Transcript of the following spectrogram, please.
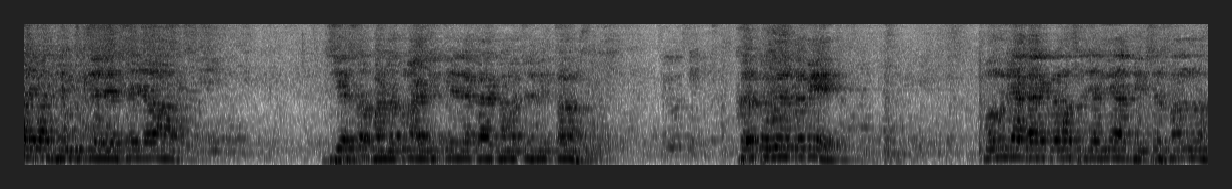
संत मुक्ताबाई माध्यमिक विद्यालयाच्या या आर फंडातून आयोजित केलेल्या कार्यक्रमाच्या निमित्त खरं तर वेळ कमी आहे. म्हणून या कार्यक्रमाचं ज्यांनी अध्यक्षस्थान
